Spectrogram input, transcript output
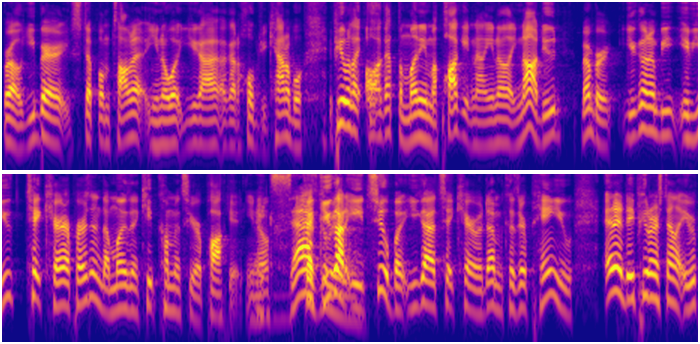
bro? You better step on top of that. You know what? You got I gotta hold you accountable. If people are like, oh, I got the money in my pocket now, you know, like, nah, dude. Remember, you're gonna be if you take care of a person, that money's gonna keep coming to your pocket. You know, Exactly. you gotta eat too, but you gotta take care of them because they're paying you. And the day people understand like you're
